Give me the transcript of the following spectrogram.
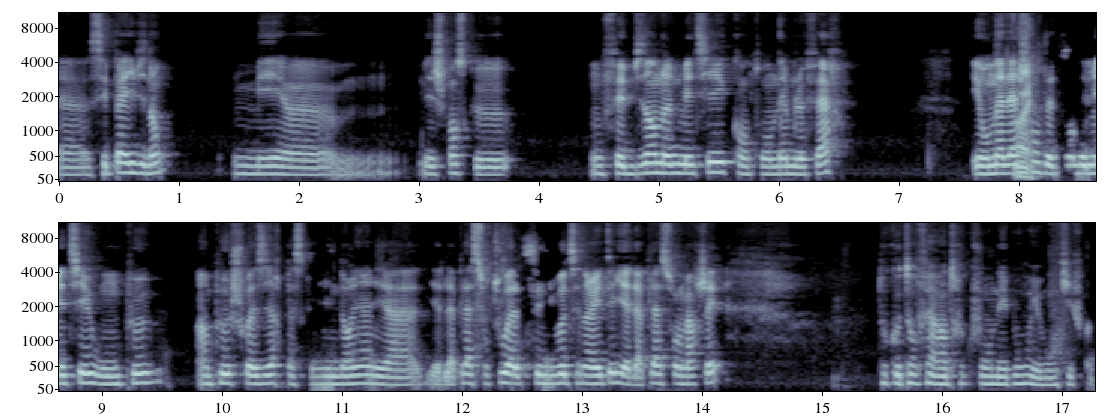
Euh, c'est pas évident, mais euh, mais je pense que on fait bien notre métier quand on aime le faire, et on a la chance d'être dans des métiers où on peut un peu choisir parce que mine de rien, il y a, il y a de la place, surtout à ces niveaux de scénarité, il y a de la place sur le marché. Donc autant faire un truc où on est bon et où on kiffe quoi.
